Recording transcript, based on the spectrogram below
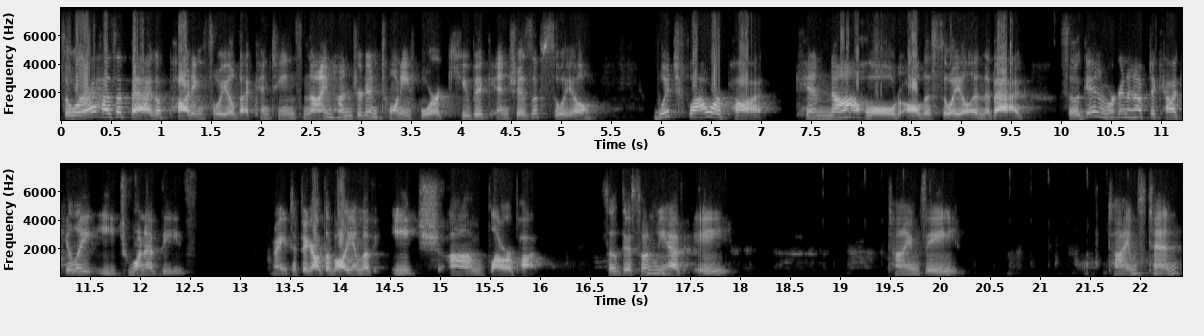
Zora has a bag of potting soil that contains 924 cubic inches of soil. Which flower pot cannot hold all the soil in the bag? So again, we're going to have to calculate each one of these, right, to figure out the volume of each um, flower pot. So this one we have 8 times 8 times 10.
